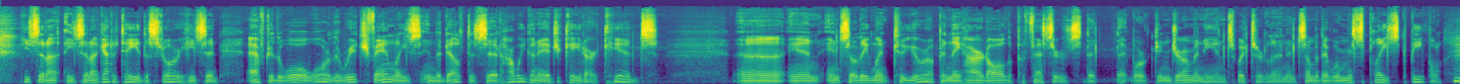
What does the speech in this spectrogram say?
he said, I, "He said I got to tell you the story." He said, "After the World War, the rich families in the Delta said, "How are we going to educate our kids?" Uh, and and so they went to Europe and they hired all the professors that that worked in Germany and Switzerland, and some of them were misplaced people hmm.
